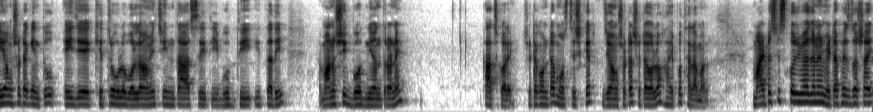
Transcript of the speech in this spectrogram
এই অংশটা কিন্তু এই যে ক্ষেত্রগুলো বললাম আমি, চিন্তা, স্মৃতি, বুদ্ধি ইত্যাদি মানসিক বোধ নিয়ন্ত্রণে কাজ করে। সেটা কোনটা? মস্তিষ্কের যে অংশটা, সেটা হলো হাইপোথ্যালামাল মাইটোসিস কোষ বিভাজনের মেটাফেজ দশায়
